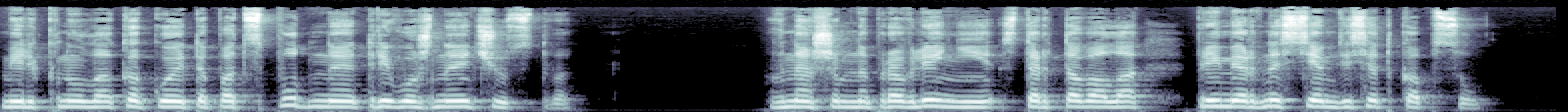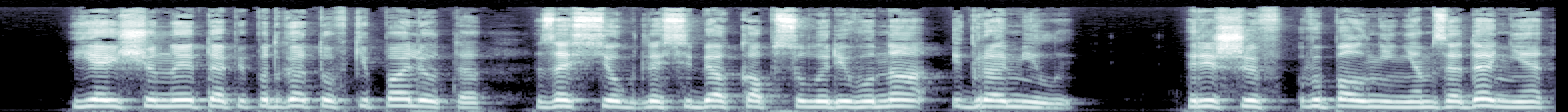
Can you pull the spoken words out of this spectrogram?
Мелькнуло какое-то подспудное тревожное чувство. В нашем направлении стартовало примерно 70 капсул. Я еще на этапе подготовки полета засек для себя капсулы Ревуна и Громилы, решив выполнением задания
